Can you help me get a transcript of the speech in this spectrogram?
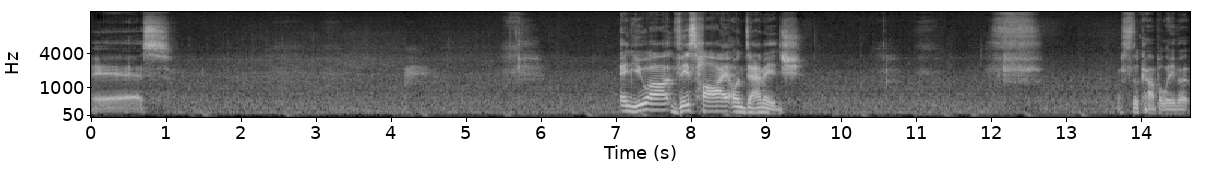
Yes. And you are this high on damage. I still can't believe it.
